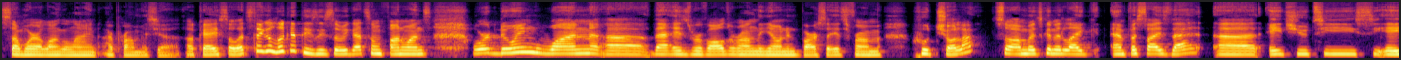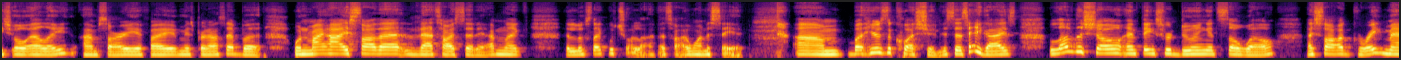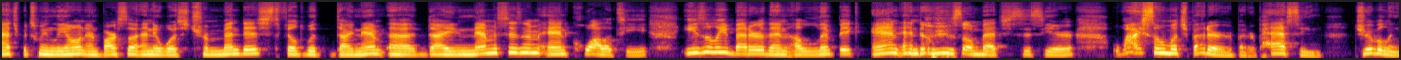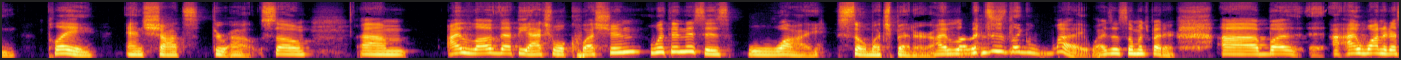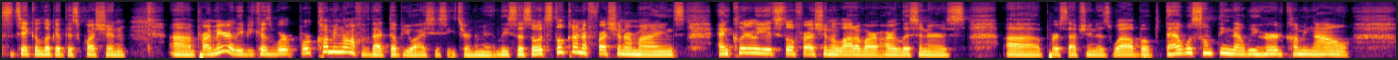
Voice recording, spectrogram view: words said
somewhere along the line. I promise you. Okay, so let's take a look at these. So we got some fun ones. We're doing one uh, that is revolved around Lyon and Barca. It's from Huchola. So I'm just gonna like emphasize that uh H U T C H O L A. I'm sorry if I mispronounced that, but when my eyes saw that, that's how I said it. I'm like, it looks like Uchola. That's how I want to say it. Um, but here's the question. It says, Hey guys, love the show and thanks for doing it so well. I saw a great match between Lyon and Barca, and it was tremendous, filled with dynam- uh, dynamicism and quality, easily better than Olympic and NWSL matches this year. Why so much? Better, better passing, dribbling, play, and shots throughout. So um, I love that the actual question within this is why so much better. I love it's just like why? Why is it so much better? Uh, but I wanted us to take a look at this question uh, primarily because we're we're coming off of that WICC tournament, Lisa. So it's still kind of fresh in our minds, and clearly it's still fresh in a lot of our our listeners' uh, perception as well. But that was something that we heard coming out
